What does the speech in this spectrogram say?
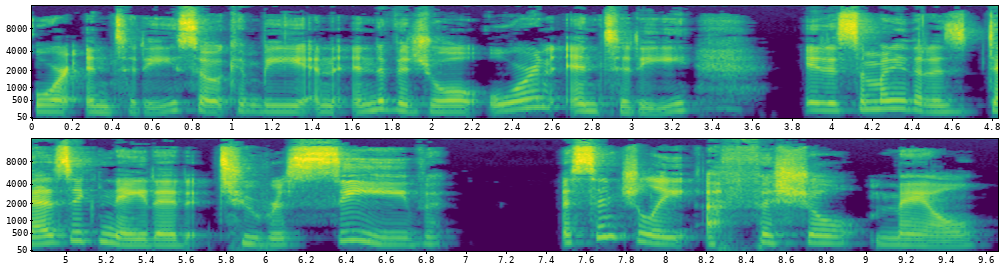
or entity, so it can be an individual or an entity, it is somebody that is designated to receive essentially official mail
